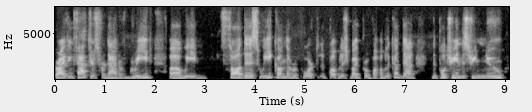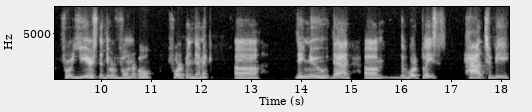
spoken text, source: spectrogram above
driving factors for that of greed. Uh, we saw this week on the report published by ProPublica that the poultry industry knew for years that they were vulnerable for a pandemic. Uh, they knew that um, the workplace had to be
